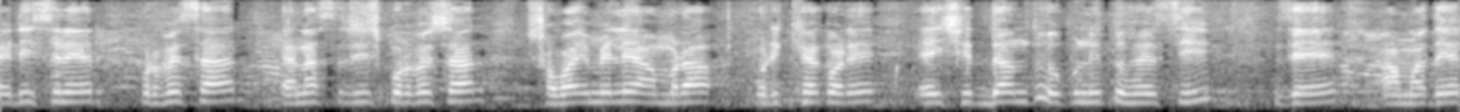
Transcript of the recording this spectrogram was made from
মেডিসিনের প্রফেসর অ্যানাস্থেটিস প্রফেসর সবাই মিলে আমরা পরীক্ষা করে এই সিদ্ধান্তে উপনীত হয়েছি যে আমাদের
